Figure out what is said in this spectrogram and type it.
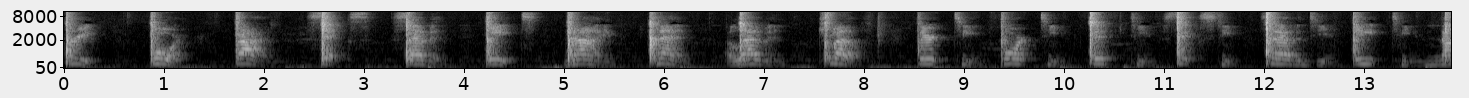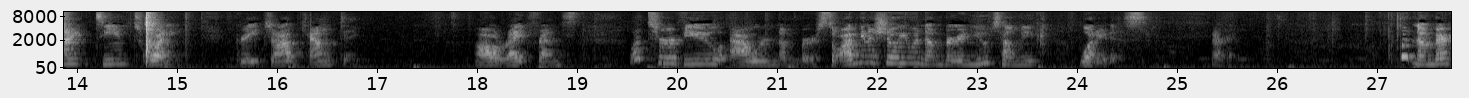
three, four, five, six, seven, eight, nine, ten, eleven, twelve, thirteen, fourteen, fifteen, sixteen, seventeen, eighteen, nineteen, twenty. Great job counting. All right, friends let's review our numbers. So I'm going to show you a number and you tell me what it is. All right. What number?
